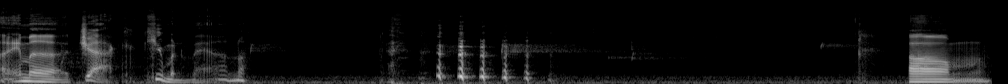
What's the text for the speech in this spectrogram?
I'm a Jack, human man. um,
